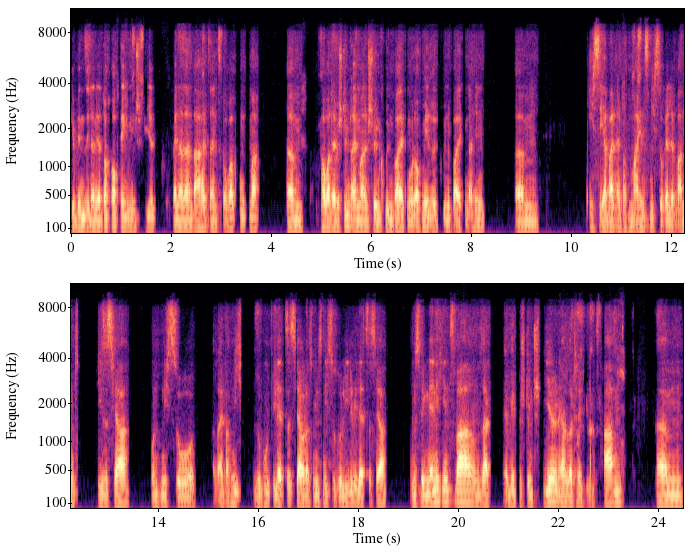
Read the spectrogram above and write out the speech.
gewinnen sie dann ja doch auch irgendwie ein Spiel, wenn er dann da halt seinen Scorerpunkt macht. Ähm, zaubert er bestimmt einmal einen schönen grünen Balken oder auch mehrere grüne Balken dahin. Ähm, ich sehe aber halt einfach Mainz nicht so relevant dieses Jahr und nicht so, also einfach nicht so gut wie letztes Jahr oder zumindest nicht so solide wie letztes Jahr. Und deswegen nenne ich ihn zwar und sage, er wird bestimmt spielen, er sollte den Platz haben ähm,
